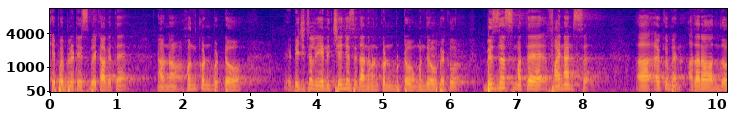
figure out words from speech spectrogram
ಕೇಪಬಿಲಿಟೀಸ್ ಬೇಕಾಗುತ್ತೆ. ನಾನು ಹೊಂದ್ಕೊಂಡ್ಬಿಟ್ಟು ಡಿಜಿಟಲ್ ಏನು ಚೇಂಜಸ್ ಇದೆ ಅದನ್ನು ಹೊಂದ್ಕೊಂಡ್ಬಿಟ್ಟು ಮುಂದೆ ಹೋಗಬೇಕು. ಬಿಸ್ನೆಸ್ ಮತ್ತು ಫೈನಾನ್ಸ್ ಎಕ್ವಿಪ್ಮೆಂಟ್ ಅದರ ಒಂದು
